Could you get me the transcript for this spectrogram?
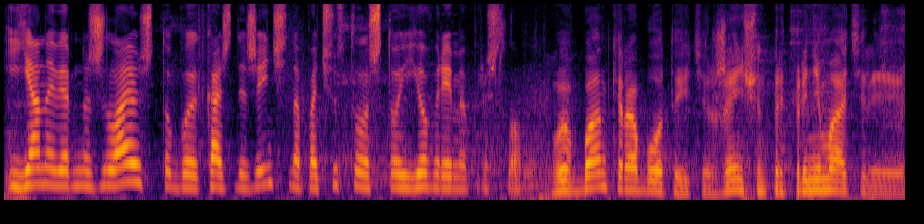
И я, наверное, желаю, чтобы каждая женщина почувствовала, что ее время пришло. Вы в банке работаете, женщин-предпринимателей,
